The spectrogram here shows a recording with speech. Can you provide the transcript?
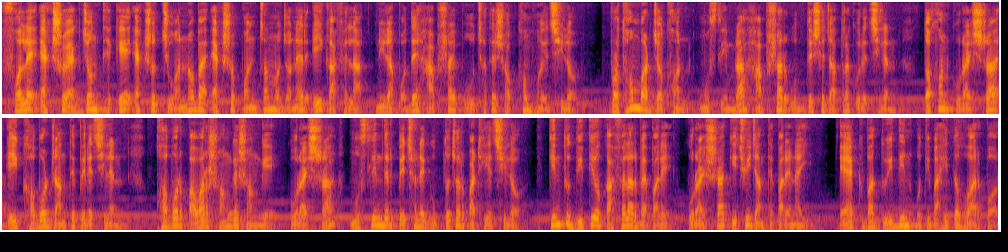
ফলে একশো একজন থেকে একশো চুয়ান্ন বা একশো পঞ্চান্ন জনের এই কাফেলা নিরাপদে হাবসায় পৌঁছাতে সক্ষম হয়েছিল। প্রথমবার যখন মুসলিমরা হাবসার উদ্দেশ্যে যাত্রা করেছিলেন তখন কুরাইশরা এই খবর জানতে পেরেছিলেন। খবর পাওয়ার সঙ্গে সঙ্গে কুরাইশরা মুসলিমদের পেছনে গুপ্তচর পাঠিয়েছিল। কিন্তু দ্বিতীয় কাফেলার ব্যাপারে কুরাইশরা কিছুই জানতে পারে নাই। এক বা দুই দিন অতিবাহিত হওয়ার পর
